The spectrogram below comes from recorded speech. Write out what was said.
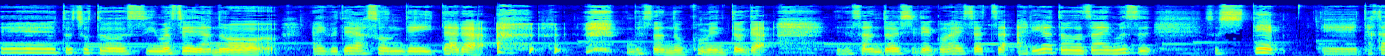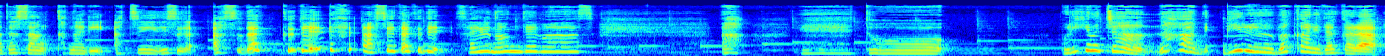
えーと、ちょっとすいません。あの、ライブで遊んでいたら皆さんのコメントが、皆さん同士でご挨拶ありがとうございます。そして、えー、高田さん、かなり暑いですが、アスダックで、汗だくで、さゆ飲んでます。あ、えっ、ー、と、森キムちゃん、那覇ビルばかりだから、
